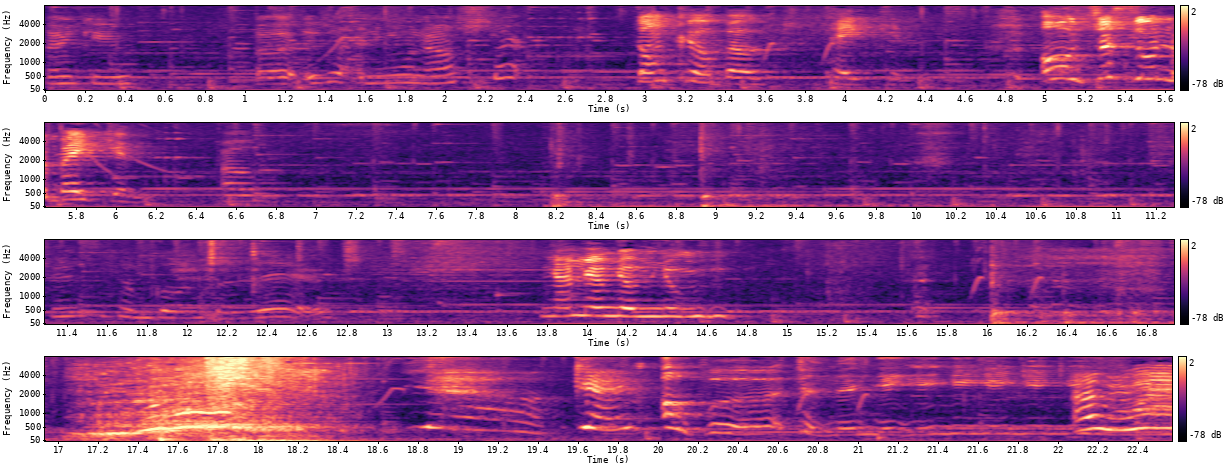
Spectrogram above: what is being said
Thank you. Uh, is there anyone else there? Don't kill those bacon. Oh, just doing the bacon. Oh. I think I'm going for there. Yum yum yum yum. yeah, game over. I win!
